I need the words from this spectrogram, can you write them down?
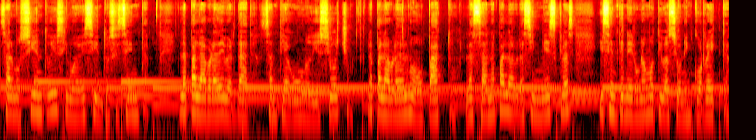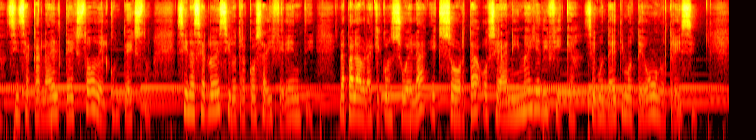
Salmos 119, 160. La palabra de verdad, Santiago 1.18. La palabra del nuevo pacto, la sana palabra sin mezclas y sin tener una motivación incorrecta, sin sacarla del texto o del contexto, sin hacerlo decir otra cosa diferente. La palabra que consuela, exhorta o se anima y edifica, segunda de Timoteo 1.13.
